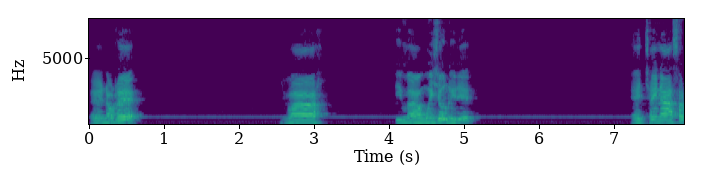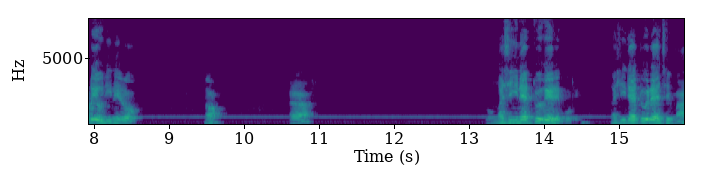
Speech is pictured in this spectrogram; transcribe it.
အဲနောက်ထပ်ညီမပြည်မှာဝင်ရှုပ်နေတဲ့အဲ China ဆောက်တရုတ်ကြီးနေတော့เนาะအဲ့ဒါဟို ငရှိနဲ့တွေ့ခဲ့တယ်ပေါ့လေငရှိနဲ့တွေ့တဲ့အချိန်မှာ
